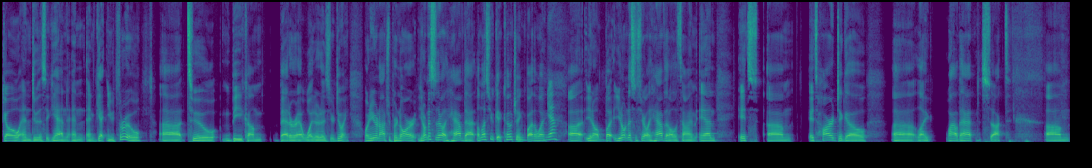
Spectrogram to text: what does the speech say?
go and do this again and and get you through uh, to become better at what it is you're doing. When you're an entrepreneur, you don't necessarily have that unless you get coaching, by the way. Yeah. Uh, you know, but you don't necessarily have that all the time. And it's um, it's hard to go uh, like, wow, that sucked. Um,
